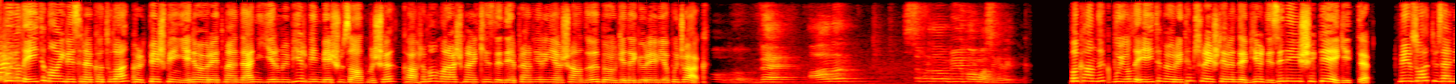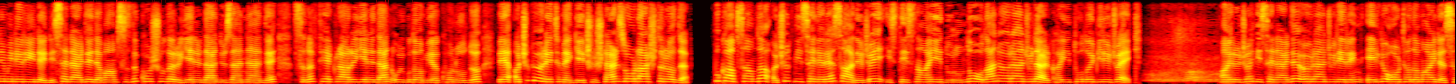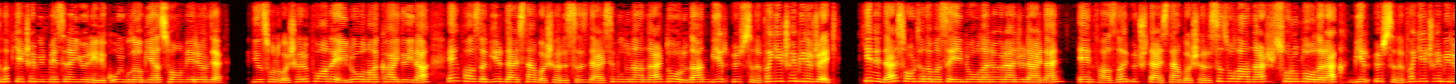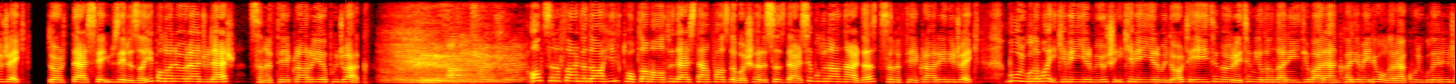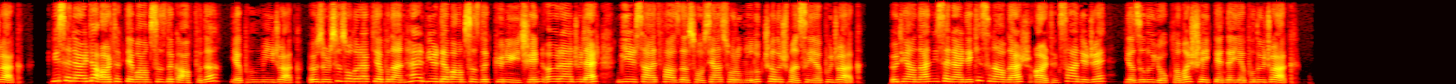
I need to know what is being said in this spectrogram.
Bu yıl eğitim ailesine katılan 45 bin yeni öğretmenden 21.560'ı Kahramanmaraş merkezli depremlerin yaşandığı bölgede görev yapacak. ve A'nın sıfırdan büyük olması gerektiği. Bakanlık bu yıl eğitim öğretim süreçlerinde bir dizi değişikliğe gitti. Mevzuat düzenlemeleriyle liselerde devamsızlık koşulları yeniden düzenlendi, sınıf tekrarı yeniden uygulamaya konuldu ve açık öğretime geçişler zorlaştırıldı. Bu kapsamda açık liselere sadece istisnai durumda olan öğrenciler kayıt olabilecek. Ayrıca liselerde öğrencilerin 50 ortalamayla sınıf geçebilmesine yönelik uygulamaya son verildi. Yıl sonu başarı puanı 50 olmak kaydıyla en fazla bir dersten başarısız dersi bulunanlar doğrudan bir üst sınıfa geçebilecek. Yeni ders ortalaması 50 olan öğrencilerden en fazla 3 dersten başarısız olanlar sorumlu olarak bir üst sınıfa geçebilecek. 4 ders ve üzeri zayıf olan öğrenciler sınıf tekrarı yapacak. Alt sınıflarda dahil toplam 6 dersten fazla başarısız dersi bulunanlar da sınıf tekrar edecek. Bu uygulama 2023-2024 eğitim öğretim yılından itibaren kademeli olarak uygulanacak. Liselerde artık devamsızlık affı da yapılmayacak. Özürsüz olarak yapılan her bir devamsızlık günü için öğrenciler bir saat fazla sosyal sorumluluk çalışması yapacak. Öte yandan liselerdeki sınavlar artık sadece yazılı yoklama şeklinde yapılacak.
